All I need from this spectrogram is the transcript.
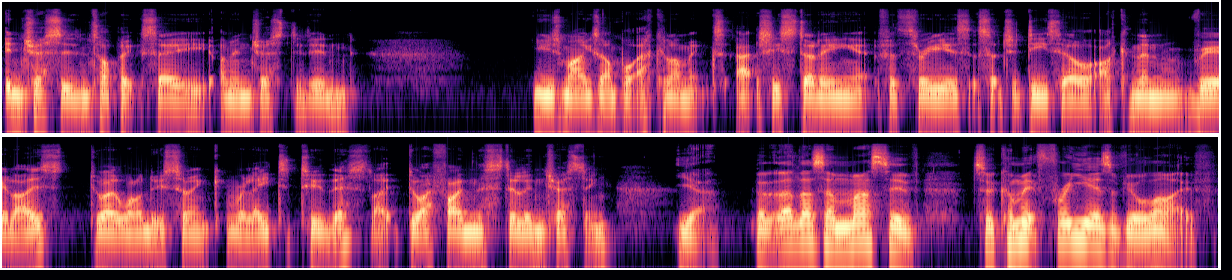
interested in topics. Say, I'm interested in, use my example, economics. Actually studying it for three years at such a detail, I can then realize: do I want to do something related to this? Like, do I find this still interesting? Yeah. But that's a massive, to commit three years of your life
